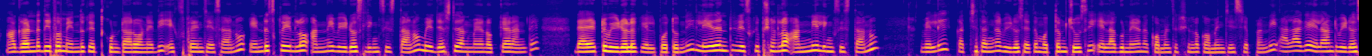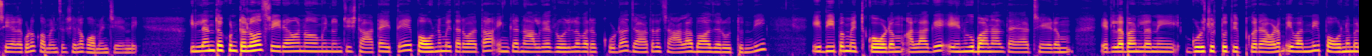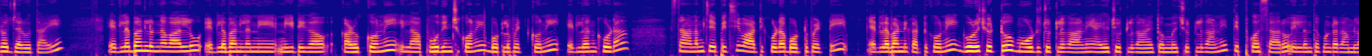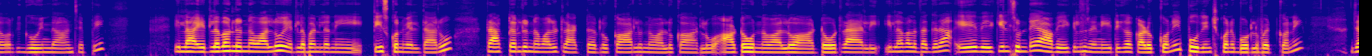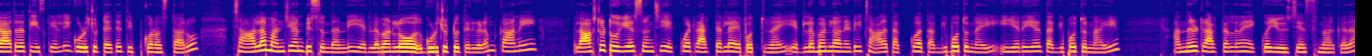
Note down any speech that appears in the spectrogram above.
ఆ గండ దీపం ఎందుకు ఎత్తుకుంటారు అనేది ఎక్స్ప్లెయిన్ చేశాను. ఎండ్ స్క్రీన్లో అన్ని వీడియోస్ లింక్స్ ఇస్తాను. మీరు జస్ట్ దాని మీద నొక్కారంటే డైరెక్ట్ వీడియోలోకి వెళ్ళిపోతుంది. లేదంటే డిస్క్రిప్షన్లో అన్ని లింక్స్ ఇస్తాను. వెళ్ళి ఖచ్చితంగా వీడియోస్ అయితే మొత్తం చూసి ఎలాగున్నాయో నాకు కామెంట్ సెక్షన్లో కామెంట్ చేసి చెప్పండి. అలాగే ఎలాంటి వీడియోస్ చేయాలో కూడా కామెంట్ సెక్షన్లో కామెంట్ చేయండి. ఇల్లంతకుంటలో శ్రీరామనవమి నుంచి స్టార్ట్ అయితే పౌర్ణమి తర్వాత ఇంకా నాలుగైదు రోజుల వరకు కూడా జాతర చాలా బాగా జరుగుతుంది. ఈ దీపం ఎత్తుకోవడం అలాగే ఏనుగు బాణాలు తయారు చేయడం ఎడ్ల బండ్లని గుడి చుట్టూ తిప్పుకురావడం ఇవన్నీ పౌర్ణమి రోజు జరుగుతాయి. ఎడ్ల బండ్లు ఉన్న వాళ్ళు ఎడ్ల బండ్లని నీట్గా కడుక్కొని ఇలా పూజించుకొని బొట్లు పెట్టుకొని ఎడ్లను కూడా స్నానం చేపించి వాటికి కూడా బొట్టు పెట్టి ఎడ్ల బండి కట్టుకొని గుడి చుట్టూ మూడు చుట్లు కానీ ఐదు చుట్లు కానీ తొమ్మిది చుట్లు కానీ తిప్పుకొస్తారు. ఇల్లంతకుంట రాముల వారికి గోవిందా అని చెప్పి ఇలా ఎడ్ల బండ్లు ఉన్న వాళ్ళు ఎడ్ల బండ్లని తీసుకొని వెళ్తారు. ట్రాక్టర్లు ఉన్న వాళ్ళు ట్రాక్టర్లు కార్లు ఉన్న వాళ్ళు కార్లు ఆటో ఉన్న వాళ్ళు ఆటో ట్రాలీ ఇలా వాళ్ళ దగ్గర ఏ వెహికల్స్ ఉంటే ఆ వెహికల్స్ని నీట్గా కడుక్కొని పూజించుకొని బోర్లు పెట్టుకొని జాతర తీసుకెళ్ళి గుడి చుట్టూ అయితే తిప్పుకొని వస్తారు. చాలా మంచిగా అనిపిస్తుందండి ఎడ్ల బండ్లో గుడి చుట్టూ తిరగడం. కానీ లాస్ట్ టూ ఇయర్స్ నుంచి ఎక్కువ ట్రాక్టర్లే అయిపోతున్నాయి. ఎడ్ల బండ్లు అనేటివి చాలా తక్కువ తగ్గిపోతున్నాయి. Year year తగ్గిపోతున్నాయి. అందరూ ట్రాక్టర్లనే ఎక్కువ యూజ్ చేస్తున్నారు కదా.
